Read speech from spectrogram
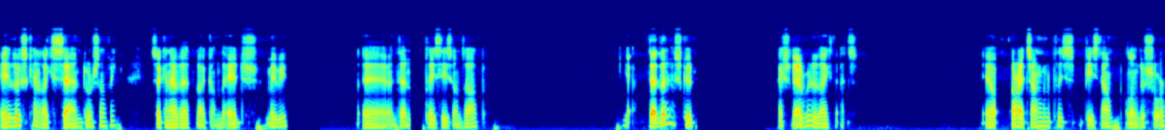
it looks kind of like sand or something. So I can have that like on the edge, maybe. Uh, and then place these on top. Yeah, that that looks good. Actually, I really like that. Yeah, alright, so I'm gonna place these down along the shore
